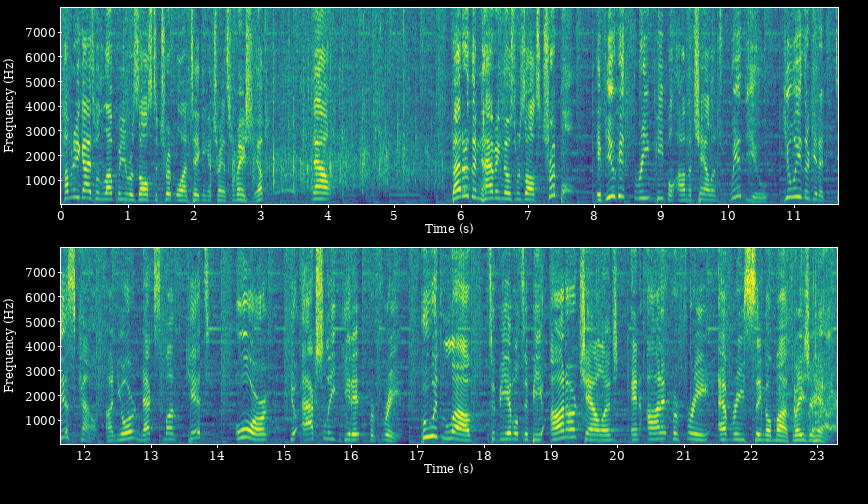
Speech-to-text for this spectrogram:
How many of you guys would love for your results to triple on taking a transformation? Yep. Now, better than having those results triple, if you get three people on the challenge with you, you'll either get a discount on your next month kit or you'll actually get it for free. Who would love to be able to be on our challenge and on it for free every single month? Raise your hand.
